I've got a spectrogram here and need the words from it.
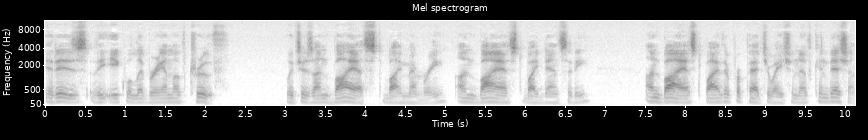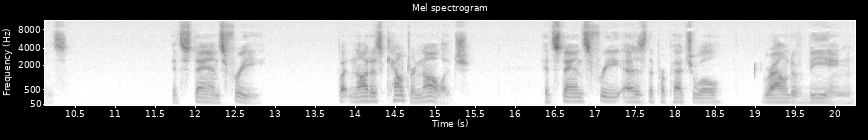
It is the equilibrium of truth, which is unbiased by memory, unbiased by density, unbiased by the perpetuation of conditions. It stands free, but not as counter-knowledge. It stands free as the perpetual ground of being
